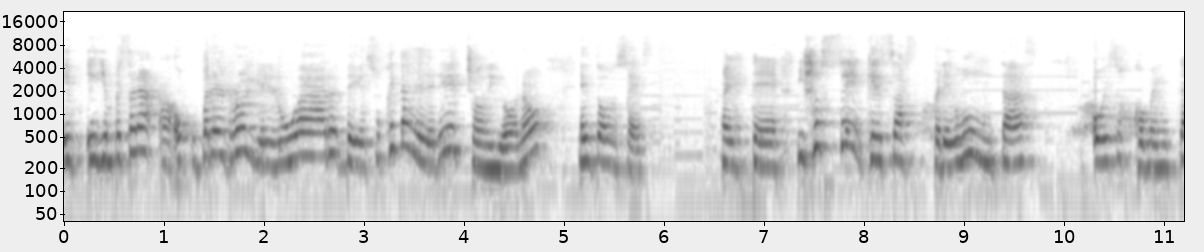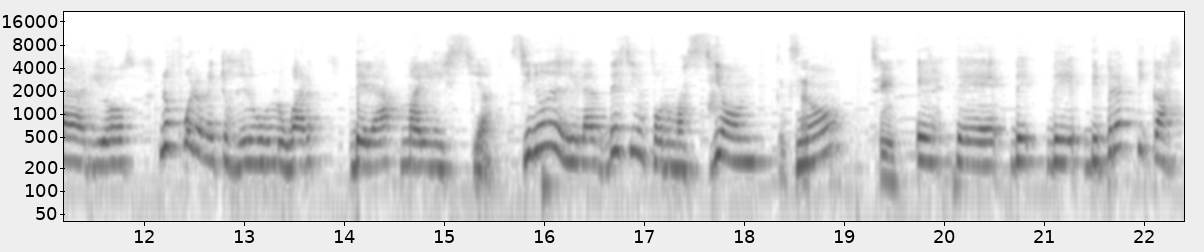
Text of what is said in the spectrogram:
y, empezar a, a ocupar el rol y el lugar de sujetas de derecho, digo, ¿no? Entonces, este, y yo sé que esas preguntas o esos comentarios no fueron hechos desde un lugar de la malicia, sino desde la desinformación, Exacto. ¿no? Sí. este, de, de- de prácticas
